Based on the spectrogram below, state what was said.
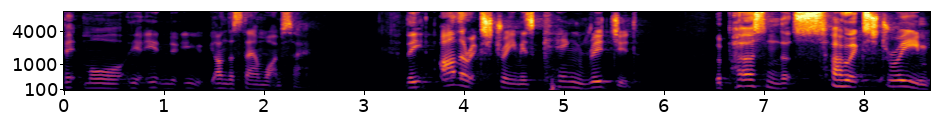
bit more. You, you, understand what I'm saying? The other extreme is king rigid. The person that's so extreme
